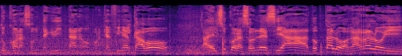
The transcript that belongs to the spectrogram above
tu corazón te grita, ¿no? Porque al fin y al cabo a él su corazón le decía, adóptalo, agárralo y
